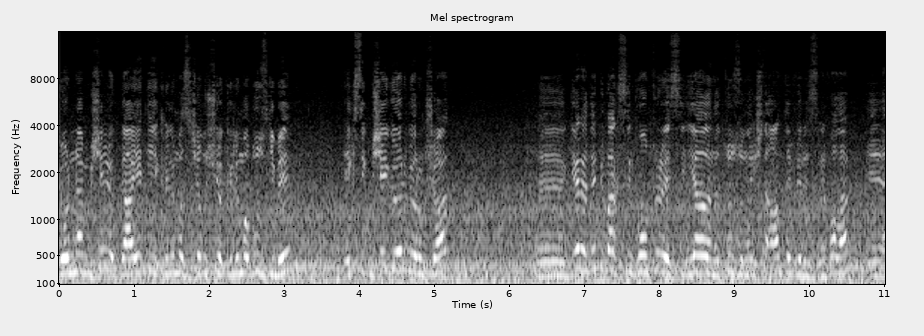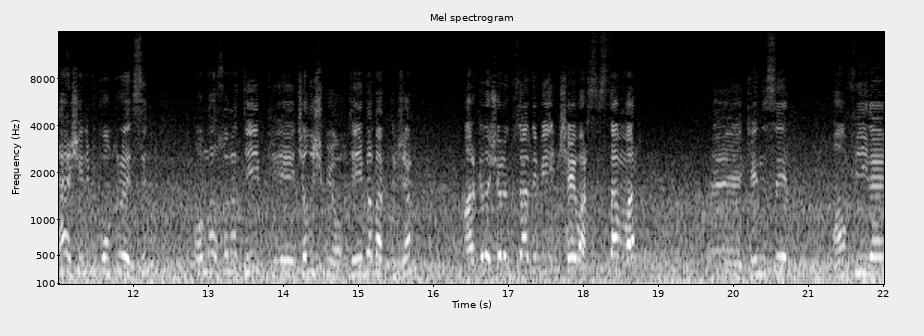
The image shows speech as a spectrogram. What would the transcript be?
görünen bir şey yok. Gayet iyi. Kliması çalışıyor. Klima buz gibi. Eksik bir şey görmüyorum şu an. Ee, gene de bir baksın kontrol etsin yağını, tuzunu, işte antifrizini falan e, her şeyini bir kontrol etsin. Ondan sonra teyip e, çalışmıyor. Teybe baktıracağım. Arkada şöyle güzel de bir şey var, sistem var. Ee, kendisi amfi ile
